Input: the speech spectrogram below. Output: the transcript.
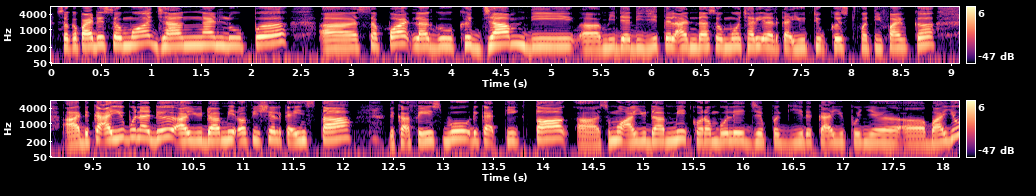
So kepada semua jangan lupa uh, support lagu Kejam di uh, media digital anda semua. Carilah dekat YouTube ke Spotify ke. Uh, dekat Ayu pun ada. Ayu Damit Official dekat Insta. Dekat Facebook, dekat TikTok. Uh, semua Ayu Damit. Korang boleh je pergi dekat Ayu punya uh, bio.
